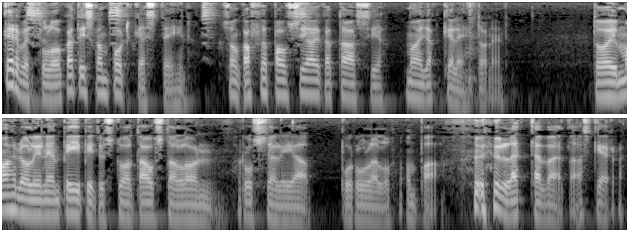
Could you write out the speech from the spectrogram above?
Tervetuloa Katiskan podcasteihin. Se on kaffepaussi aika taas ja mä oon Jakke Lehtonen. Toi mahdollinen piipitys tuolla taustalla on Russeli ja Purulelu. Onpa yllättävää taas kerran.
